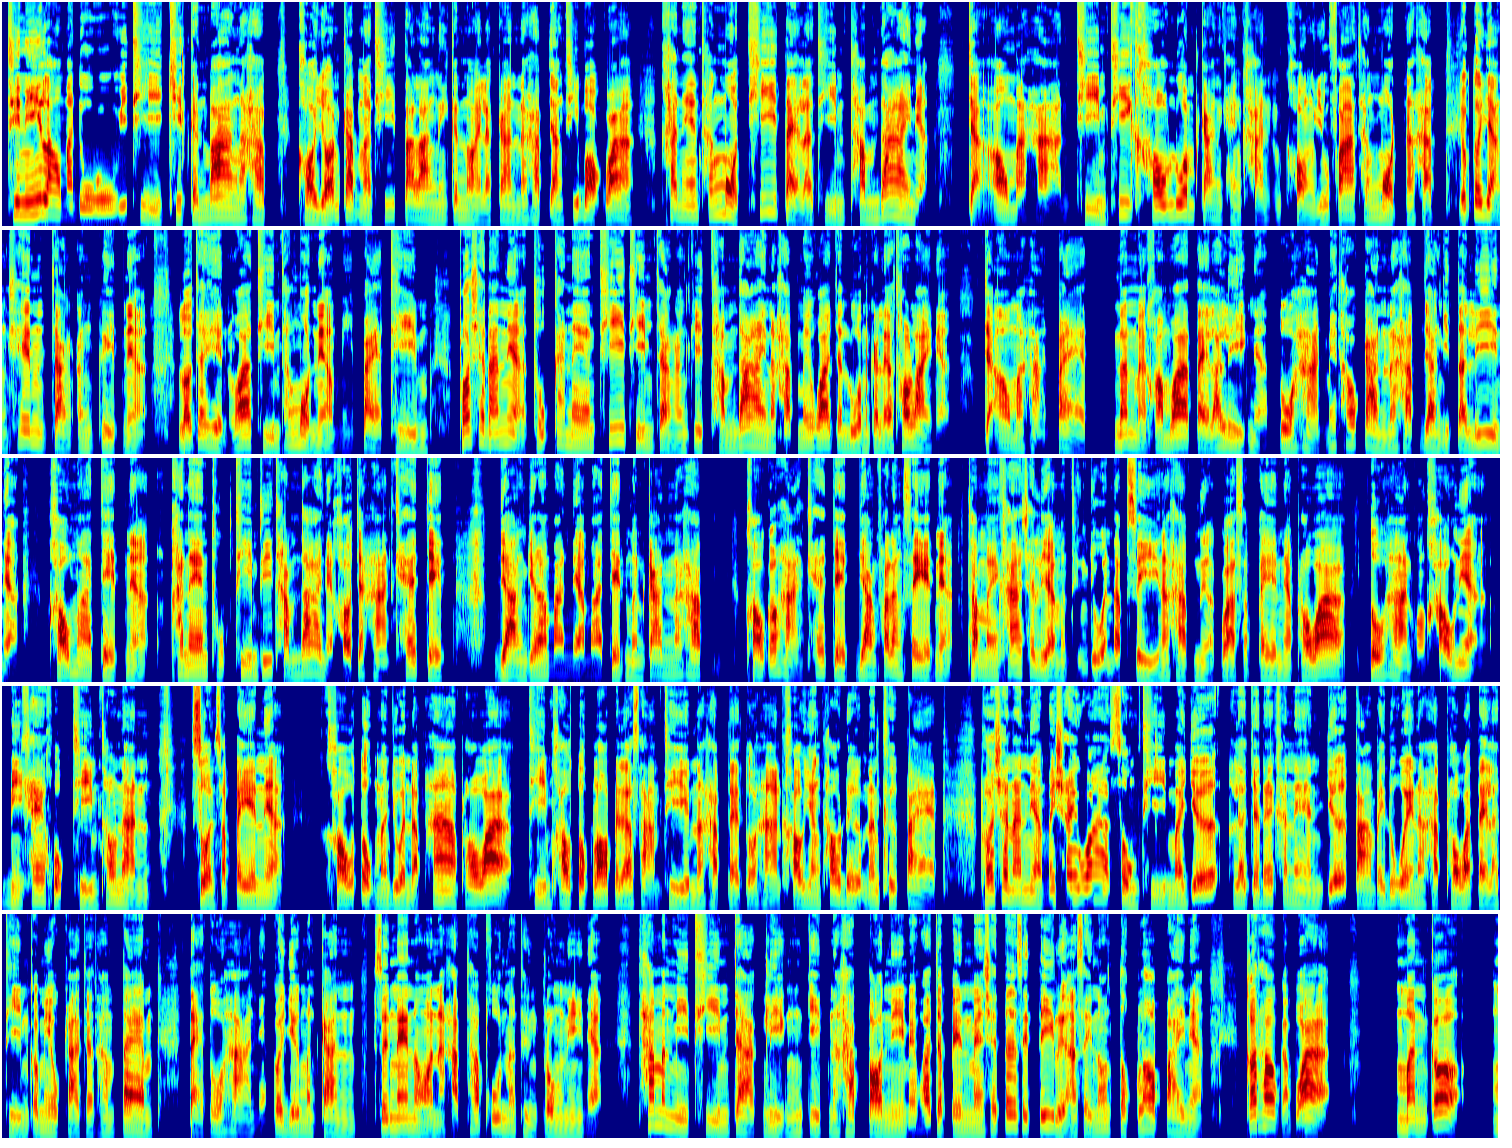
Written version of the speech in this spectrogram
ทีนี้เรามาดูวิธีคิดกันบ้างนะครับ ขอย้อนกลับมาที่ตารางนี้กันหน่อยละกันนะครับ อย่างที่บอกว่าคะแนนทั้งหมดที่แต่ละทีมทำได้เนี่ยจะเอามาหารทีมที่เข้าร่วมการแข่งขันของยูฟาทั้งหมดนะครับ ยกตัวอย่างเช่นจากอังกฤษเนี่ยเราจะเห็นว่าทีมทั้งหมดเนี่ยมี 8 ทีม เพราะฉะนั้นเนี่ยทุกคะแนนที่ทีมจากอังกฤษทำได้นะครับ ไม่ว่าจะรวมกันแล้วเท่าไหร่เนี่ยจะเอามาหาร 8 นั่นหมายความว่าแต่ละลีกเนี่ยตัวหารไม่เท่ากันนะครับ อย่างอิตาลีเนี่ย เขามาเจ็ดเนี่ยคะแนนทุกทีมที่ทำได้เนี่ยเขาจะหารแค่เจ็ดอย่างเยอรมันเนี่ยมาเจ็ดเหมือนกันนะครับเขาก็หารแค่ 7 อย่างฝรั่งเศสเนี่ยทำไมค่าเฉลี่ยมันถึงอยู่อันดับ 4 นะครับ เหนือกว่าสเปนเนี่ย เพราะว่าตัวหารของเขาเนี่ยมีแค่ 6 ทีมเท่านั้น ส่วนสเปนเนี่ยเขาตกมาอยู่อันดับ 5 เพราะว่า ทีมเขาตกรอบไปแล้ว 3 ทีมนะครับ แต่ตัวหารเขายังเท่าเดิมนั่นคือ 8 เพราะฉะนั้นเนี่ยไม่ใช่ว่าส่งทีมมาเยอะแล้วจะได้คะแนนเยอะตามไปด้วยนะครับ เพราะว่าแต่ละทีมก็มีโอกาสจะทำแต้ม แต่ตัวหารเนี่ยก็เยอะเหมือนกัน ซึ่งแน่นอนนะครับถ้าพูดมาถึงตรงนี้เนี่ยถ้ามันมีทีมจากลีกอังกฤษนะครับตอนนี้ไม่ว่าจะเป็นแมนเชสเตอร์ซิตี้หรืออาร์เซนอลตกรอบไปเนี่ยก็เท่ากับว่ามันก็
